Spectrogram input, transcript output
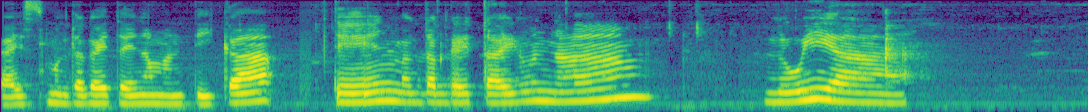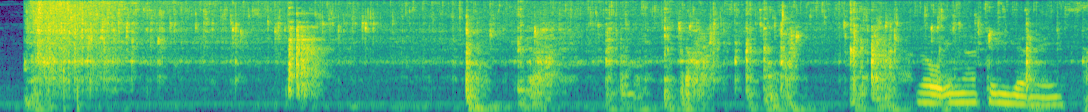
Guys, maglagay tayo ng mantika. Then, maglagay tayo ng luya. Haluin natin guys.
